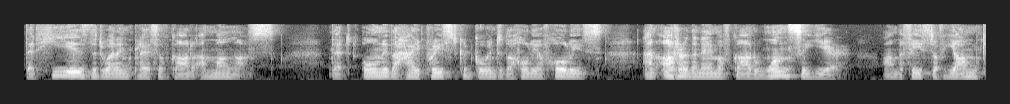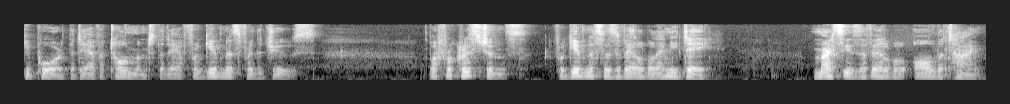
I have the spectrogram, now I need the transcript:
that He is the dwelling place of God among us, that only the high priest could go into the Holy of Holies and utter the name of God once a year on the feast of Yom Kippur, the Day of Atonement, the Day of Forgiveness for the Jews. But for Christians, forgiveness is available any day. Mercy is available all the time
